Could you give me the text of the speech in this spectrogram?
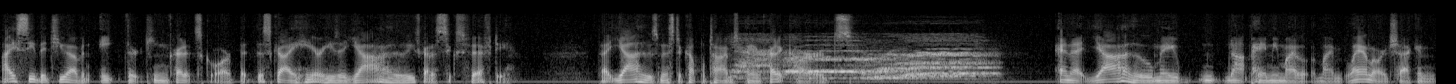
I see that you have an 813 credit score, but this guy here, he's a Yahoo, he's got a 650. That Yahoo's missed a couple times paying credit cards. And that Yahoo may not pay me my, my landlord check, and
